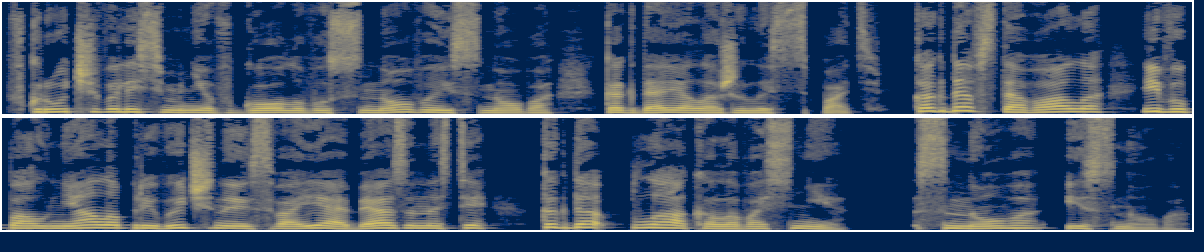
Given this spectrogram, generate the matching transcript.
вкручивались мне в голову снова и снова, когда я ложилась спать. Когда вставала и выполняла привычные свои обязанности, когда плакала во сне. Снова и снова.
